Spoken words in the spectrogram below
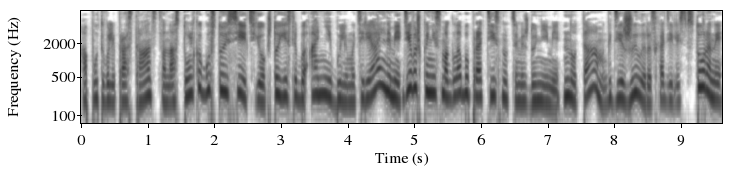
опутывали пространство настолько густой сетью, что если бы они были материальными, девушка не смогла бы протиснуться между ними. Но там, где жилы расходились в стороны,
